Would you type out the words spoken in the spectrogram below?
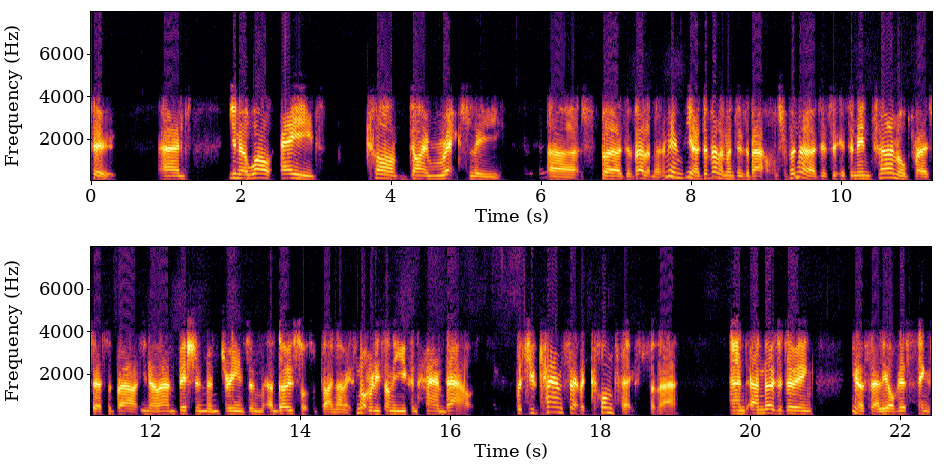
too. And you know, while aid can't directly uh, spur development. I mean, you know, development is about entrepreneurs. It's it's an internal process about you know ambition and dreams and, and those sorts of dynamics. Not really something you can hand out, but you can set the context for that. And and those are doing you know fairly obvious things.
